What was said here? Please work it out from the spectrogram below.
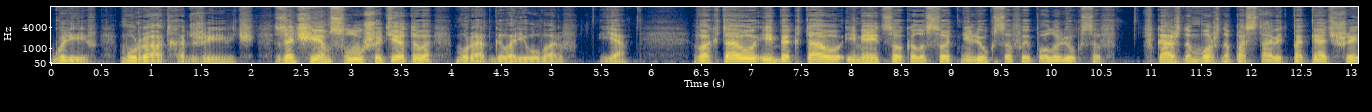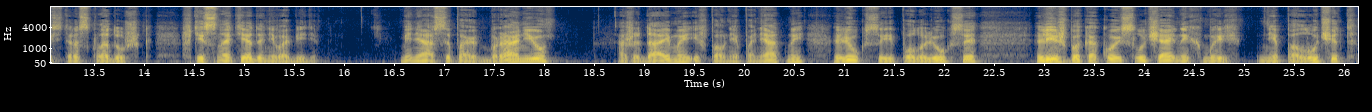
Гулиев, Мурат Хаджиевич, зачем слушать этого? Мурат, говори, Уваров. Я. В Октау и Бектау имеется около сотни люксов и полулюксов. В каждом можно поставить по пять-шесть раскладушек. В тесноте да не в обиде. Меня осыпают бранью, ожидаемой и вполне понятной, люксы и полулюксы, лишь бы какой случайный хмырь не получит.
